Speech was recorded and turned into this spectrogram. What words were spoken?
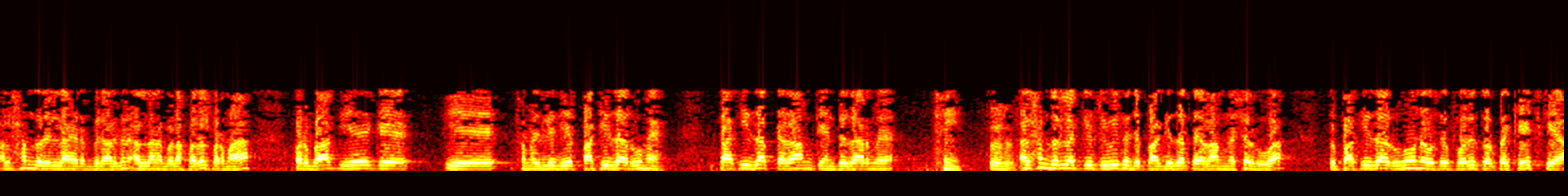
الحمد رب العالمین اللہ نے بڑا فضل فرمایا اور بات یہ ہے کہ یہ سمجھ لیجیے پاکیزہ روحیں پاکیزہ پیغام کے انتظار میں تھیں۔ الحمد للہ کی ٹی وی سے جب پاکیزہ پیغام نشر ہوا تو پاکیزہ روحوں نے اسے فوری طور پر کیچ کیا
